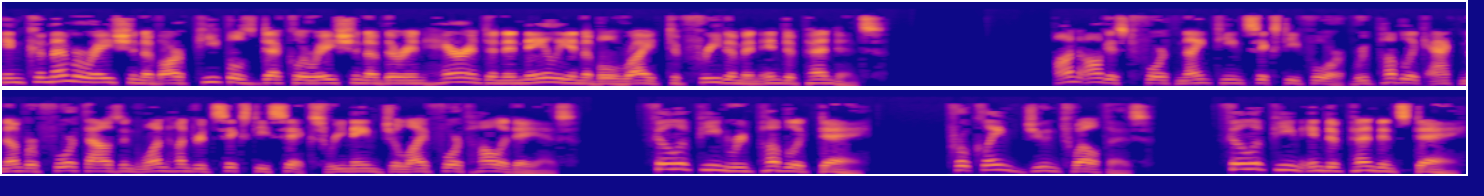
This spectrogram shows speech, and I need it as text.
In commemoration of our people's declaration of their inherent and inalienable right to freedom and independence. On August 4, 1964, Republic Act No. 4166 renamed July 4 holiday as Philippine Republic Day, proclaimed June 12 as Philippine Independence Day,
